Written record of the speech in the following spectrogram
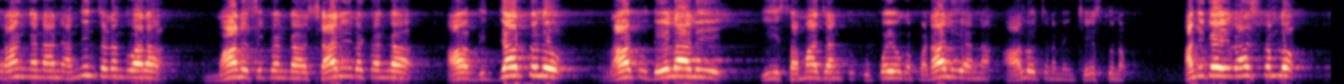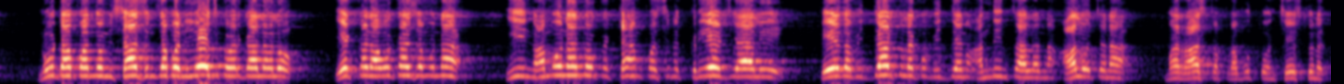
ప్రాంగణాన్ని అందించడం ద్వారా మానసికంగా శారీరకంగా ఆ విద్యార్థులు రాటు దేలాలి ఈ సమాజానికి ఉపయోగపడాలి అన్న ఆలోచన మేము చేస్తున్నాం. అందుకే ఈ రాష్ట్రంలో నూట పంతొమ్మిది శాసనసభ నియోజకవర్గాలలో ఎక్కడ అవకాశం ఉన్నా ఈ నమూనాతో ఒక క్యాంపస్ను క్రియేట్ చేయాలి. పేద విద్యార్థులకు విద్యను అందించాలన్న ఆలోచన మా రాష్ట్ర ప్రభుత్వం చేస్తున్నది.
